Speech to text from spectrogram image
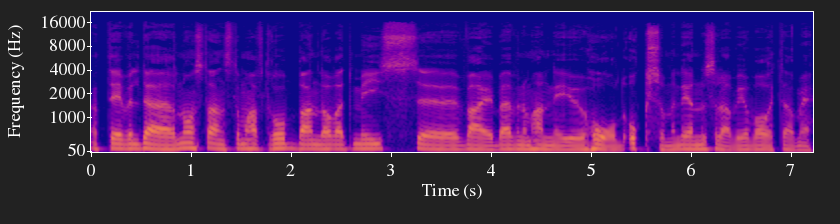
Att det är väl där någonstans de har haft Robban, det har varit mys-vibe, eh, även om han är ju hård också. Men det är ändå sådär, vi har varit där med,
